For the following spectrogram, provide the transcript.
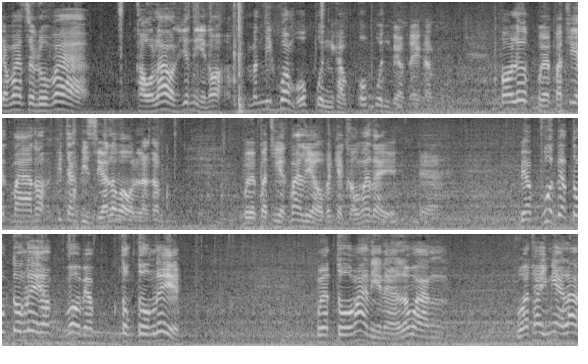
จะมาสรุปว่าเขาเล่ายี่ยนี่เนาะมันมีความอบอุ่นครับ อบอุ่นแบบไหนครับ พอเริ่มเปิดประเทศมาเนาะคือจังผีเสือละบอกแหละครับ เปิดประเทศมาเลี้ยวมันกับเขามาได้แบบพูดแบบตรงๆเลยครับว่าแบบตรงๆเลย เปิดตัวมากนี่นะระหว่างผัวไทยเมียเล่า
